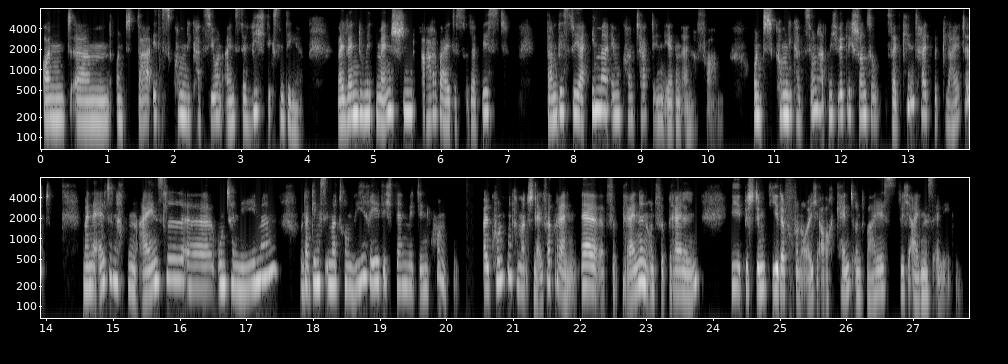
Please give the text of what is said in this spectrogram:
Und, ähm, und da ist Kommunikation eines der wichtigsten Dinge. Weil wenn du mit Menschen arbeitest oder bist, dann bist du ja immer im Kontakt in irgendeiner Form. Und Kommunikation hat mich wirklich schon so seit Kindheit begleitet. Meine Eltern hatten ein Einzelunternehmen äh, und da ging es immer darum, wie rede ich denn mit den Kunden? Weil Kunden kann man schnell verbrennen, äh, verbrennen und verbrellen, wie bestimmt jeder von euch auch kennt und weiß durch eigenes Erleben.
